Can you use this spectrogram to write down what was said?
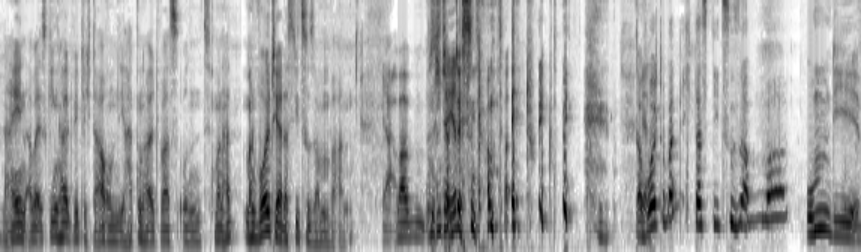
Nein, aber es ging halt wirklich darum, die hatten halt was und man hat, man wollte ja, dass die zusammen waren. Ja, aber sind ja jetzt, stattdessen kam da Edric mit. Da Ja. wollte man nicht, dass die zusammen waren. Um die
